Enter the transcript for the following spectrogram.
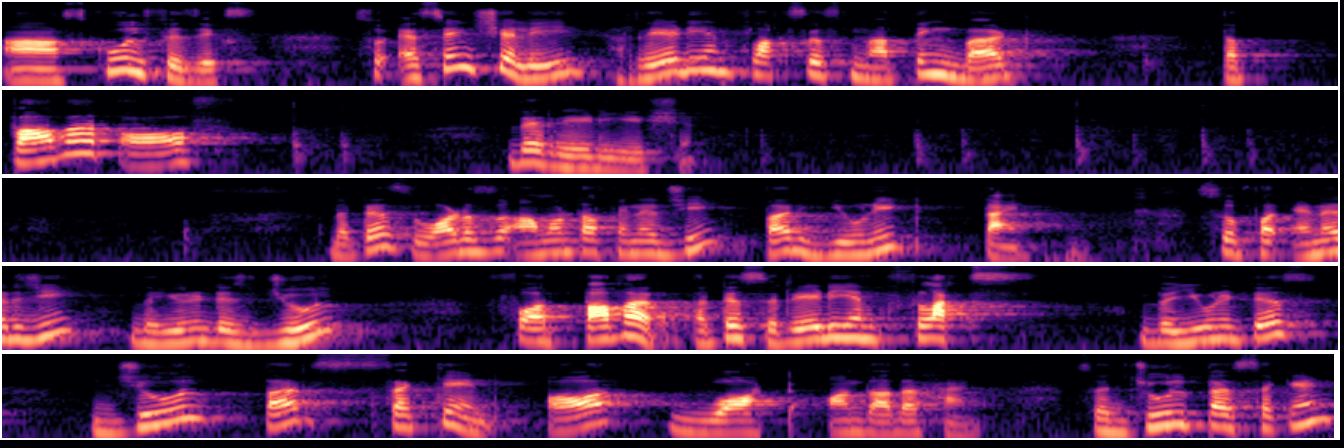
uh, school physics. So, essentially radiant flux is nothing but the power of the radiation. That is what is the amount of energy per unit time. So, for energy the unit is joule, for power that is radiant flux the unit is joule per second or watt on the other hand. So, joule per second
